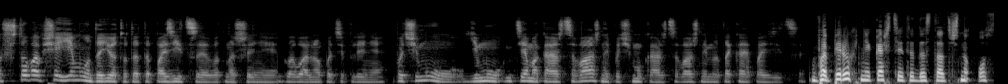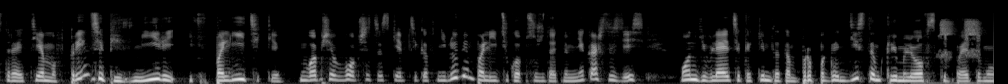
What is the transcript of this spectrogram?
Что вообще ему дает вот эта позиция в отношении глобального потепления? Почему ему тема кажется важной, почему кажется важной именно такая позиция? Во-первых, мне кажется, это достаточно острая тема в принципе в мире и в политике. Мы вообще в обществе скептиков не любим политику обсуждать, но мне кажется, здесь он является каким-то там пропагандистом кремлевским, поэтому...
